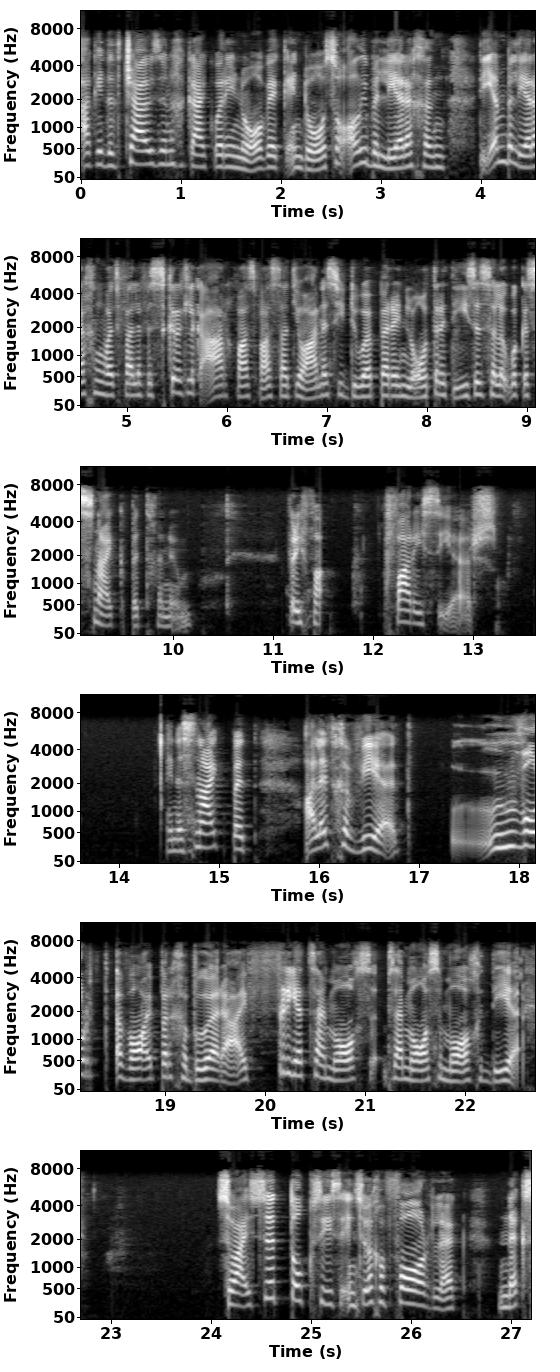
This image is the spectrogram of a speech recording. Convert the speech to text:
ek het dit chosen gekyk oor die naweek en daarso al die belediging, die een belediging wat vir hulle verskriklik erg was, was dat Johannes die Doper en later het Jesus hulle ook 'n snakepit genoem vir die fariseërs. En 'n snakepit, hulle het geweet hoe word 'n viper gebore? Hy vreet sy maag sy ma se maag deur. So hy so toksies en so gevaarlik, niks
